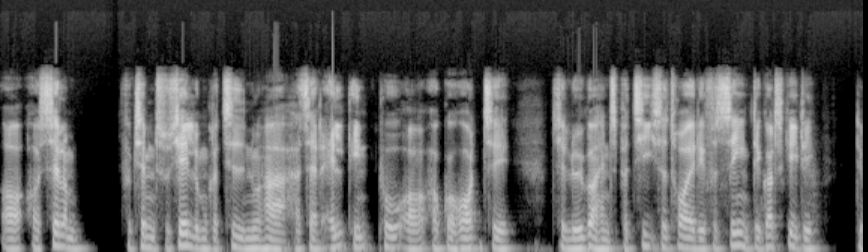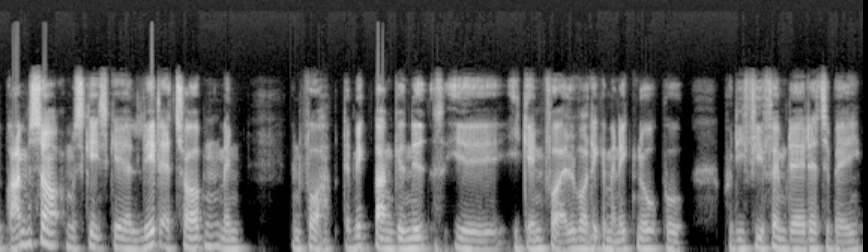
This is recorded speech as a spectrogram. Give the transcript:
og, og selvom for eksempel Socialdemokratiet nu har, har sat alt ind på at, at gå hårdt til, til Løkke og hans parti, så tror jeg, det er for sent. Det kan godt ske, det, det bremser, og måske jeg lidt af toppen, men man får dem ikke banket ned i, igen for alvor. Det kan man ikke nå på, på de 4-5 dage, der er tilbage.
